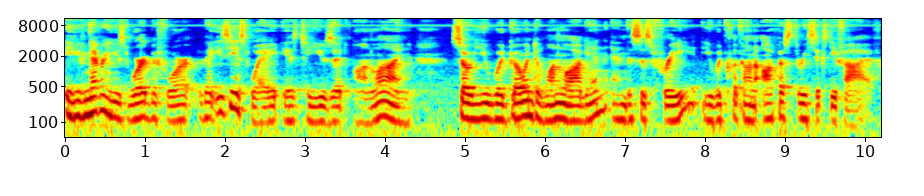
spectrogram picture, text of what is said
If you've never used Word before, the easiest way is to use it online. So you would go into OneLogin, and this is free. You would click on Office 365.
